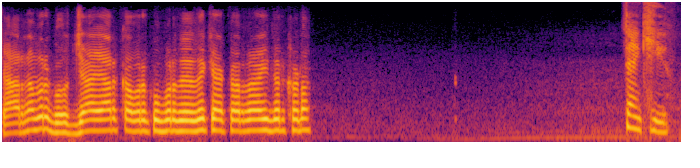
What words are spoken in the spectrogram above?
चार नंबर घुस जा यार कवर कुवर दे दे क्या कर रहा है इधर खड़ा Thank you.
